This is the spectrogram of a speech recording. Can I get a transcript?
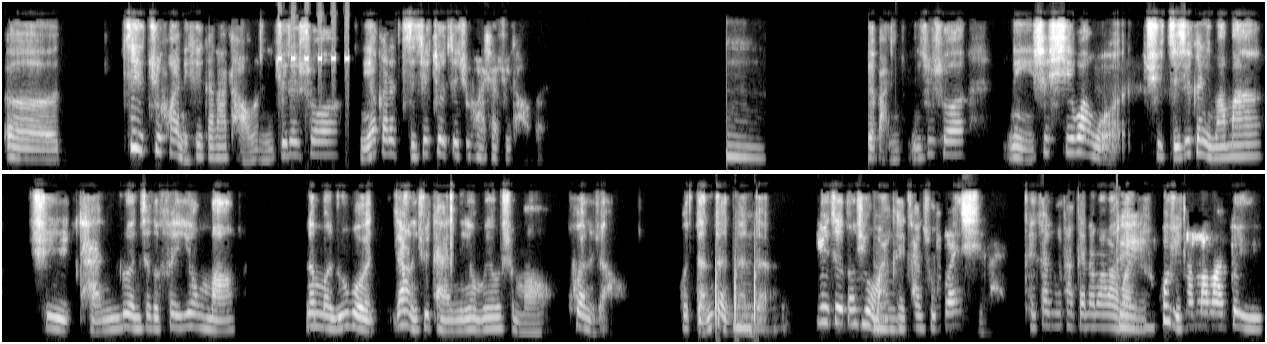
呃。这句话你可以跟他讨论，你觉得说你要跟他直接就这句话下去讨论，嗯，对吧？你你就说你是希望我去直接跟你妈妈去谈论这个费用吗？那么如果让你去谈，你有没有什么困扰或等等等等？因为这个东西我们还可以看出关系来，可以看出他跟他妈妈的关系。或许他妈妈对于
